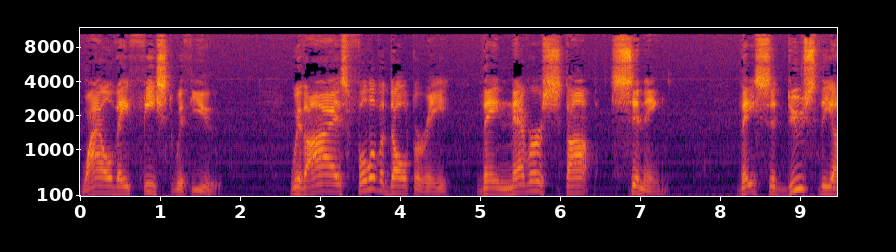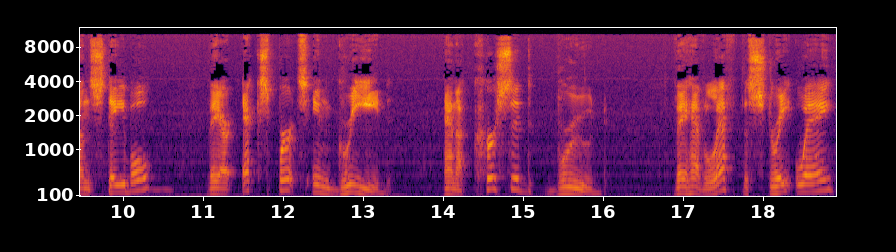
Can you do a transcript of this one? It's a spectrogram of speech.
while they feast with you. With eyes full of adultery, they never stop sinning. They seduce the unstable. They are experts in greed, an accursed brood. They have left the straight way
